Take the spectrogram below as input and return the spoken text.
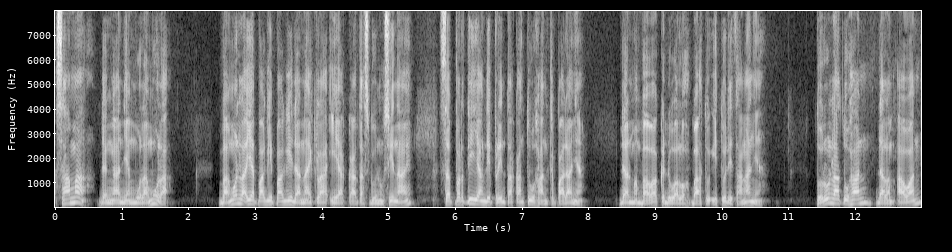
sama dengan yang mula-mula. Bangunlah ia pagi-pagi dan naiklah ia ke atas gunung Sinai seperti yang diperintahkan Tuhan kepadanya dan membawa kedua loh batu itu di tangannya. Turunlah Tuhan dalam awan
